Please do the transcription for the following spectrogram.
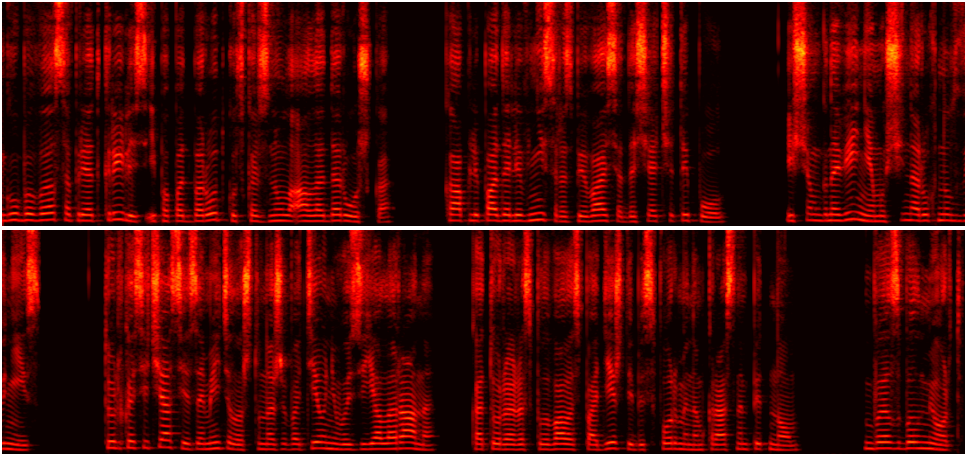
Губы Велса приоткрылись, и по подбородку скользнула алая дорожка. Капли падали вниз, разбиваясь о дощатчатый пол. Еще мгновение мужчина рухнул вниз. Только сейчас я заметила, что на животе у него зияла рана, которая расплывалась по одежде бесформенным красным пятном. Велс был мертв.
